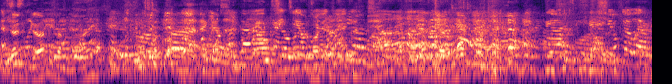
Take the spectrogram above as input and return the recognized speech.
That's good, right? She'll go out.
